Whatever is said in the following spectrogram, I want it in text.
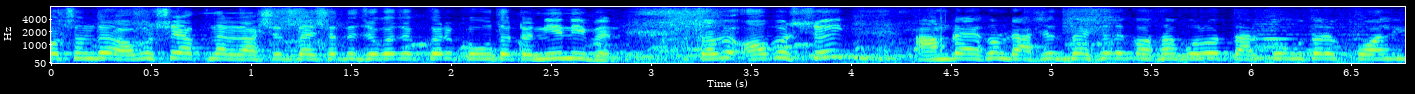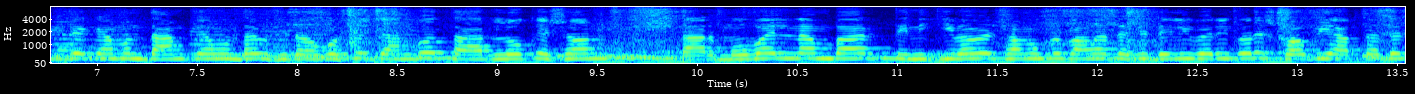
পছন্দ হয়, অবশ্যই আপনারা রাশেদ ভাইয়ের সাথে যোগাযোগ করে কবুতরটা নিয়ে নেবেন। তবে অবশ্যই আমরা এখন রাশেদ ভাইয়ের সাথে কথা বলব। তার কবুতরের কোয়ালিটিটা কেমন, দাম কেমন থাকবে সেটা অবশ্যই জানব। তার লোকেশন তার মোবাইল নাম্বার তিনি কীভাবে সমগ্র বাংলাদেশে ডেলিভারি করে, সবই আপনাদের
